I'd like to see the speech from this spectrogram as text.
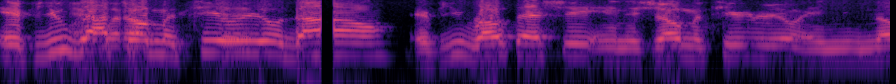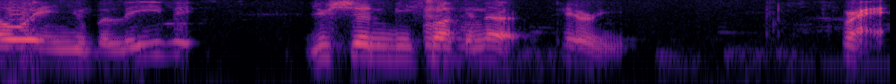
if you got your else you material down, if you wrote that shit and it's your material and you know it and you believe it, you shouldn't be fucking up. Period. Right.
